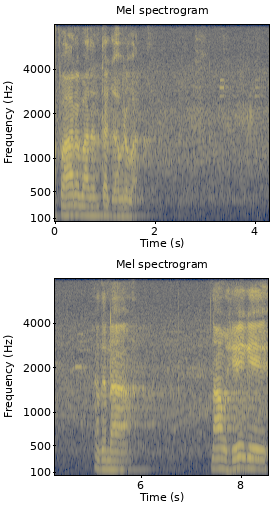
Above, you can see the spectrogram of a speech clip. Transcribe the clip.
ಅಪಾರವಾದಂಥ ಗೌರವ. ಅದನ್ನು ನಾವು ಹೇಗೆ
